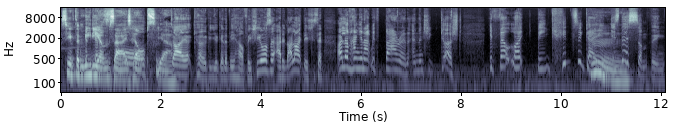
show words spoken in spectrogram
See if the medium size helps. Yeah. Diet Coke and you're going to be healthy. She also added, I like this. She said, I love hanging out with Baron. And then she gushed. It felt like being kids again. Is Hmm. there something,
